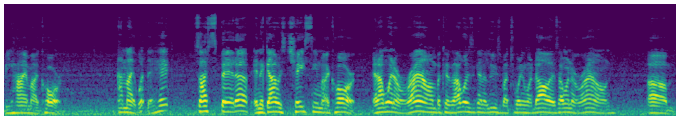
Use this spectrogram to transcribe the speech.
behind my car. I'm like, what the heck? So I sped up and the guy was chasing my car. And I went around because I wasn't gonna lose my $21. I went around. Um,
